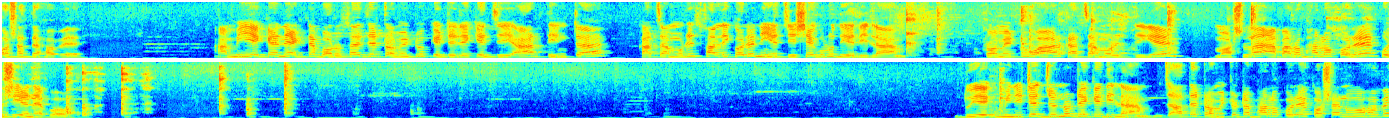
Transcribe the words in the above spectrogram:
কষাতে হবে। আমি এখানে একটা বড় সাইজের টমেটো কেটে রেখেছি আর তিনটা কাঁচামরিচ ফালি করে নিয়েছি, সেগুলো দিয়ে দিলাম। টমেটো আর কাঁচামরিচ দিয়ে মশলা আবারও ভালো করে কষিয়ে নেব। দুই এক মিনিটের জন্য ঢেকে দিলাম, যাতে টমেটোটা ভালো করে কষানো হবে,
